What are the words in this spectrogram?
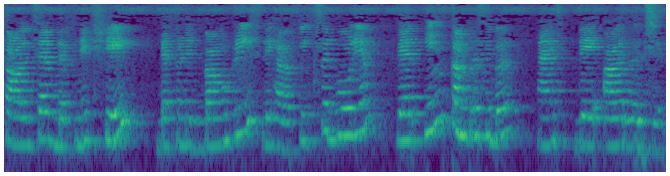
solids have definite shape, definite boundaries, they have a fixed volume, they are incompressible and they are rigid.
